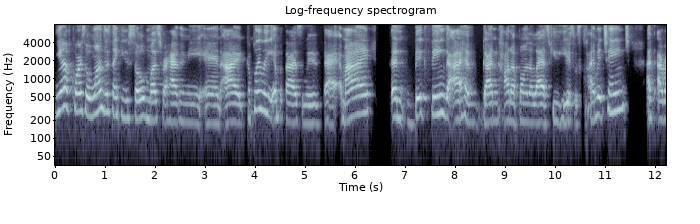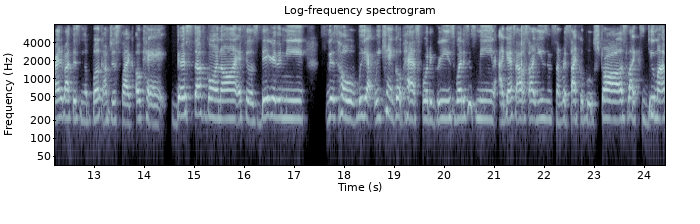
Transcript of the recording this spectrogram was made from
Yeah, of course. Well, one, just thank you so much for having me. And I completely empathize with that. My a big thing that I have gotten caught up on the last few years was climate change. I, I, write about this in the book. I'm just like, okay, there's stuff going on. It feels bigger than me. This whole we got we can't go past four degrees. What does this mean? I guess I'll start using some recyclable straws, like to do my.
